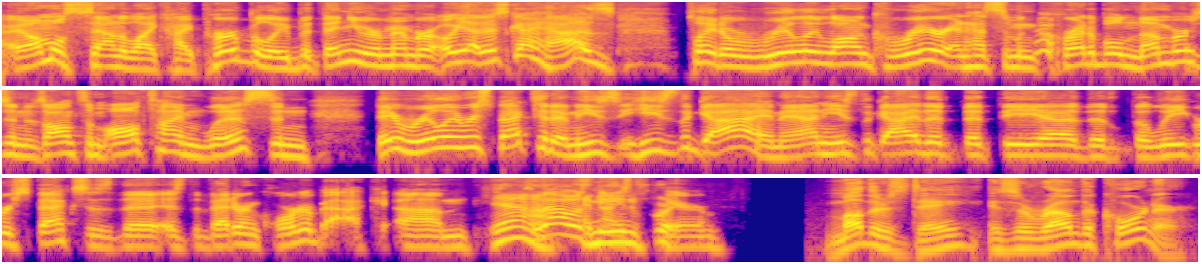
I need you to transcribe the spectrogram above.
It almost sounded like hyperbole, but then you remember, oh, yeah, this guy has played a really long career and has some incredible numbers and is on some all time lists. And they really respected him. He's he's the guy, man. He's the guy that that the uh, the, the league respects as the as the veteran quarterback. Um, yeah. So that was I nice mean, to hear. Mother's Day is around the corner.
